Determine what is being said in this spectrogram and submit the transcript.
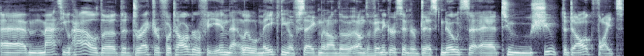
Um, Matthew Howe, the, the director of photography, in that little making of segment on the on the Vinegar Syndrome disc, notes that uh, to shoot the dogfights,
